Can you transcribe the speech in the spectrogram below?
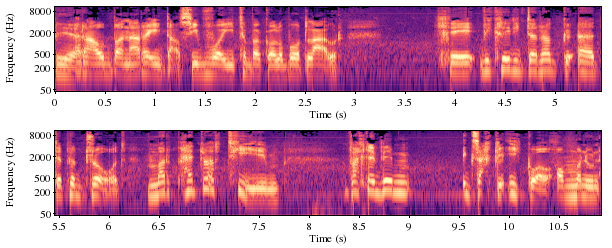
Ie. ...yr Alban a'r Eidal sy'n fwy tebygol o bod lawr lle fi credu dy ryg- yy dipyn-drod ma'r pedwar tîm falle ddim exactly equal ond maen nhw'n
